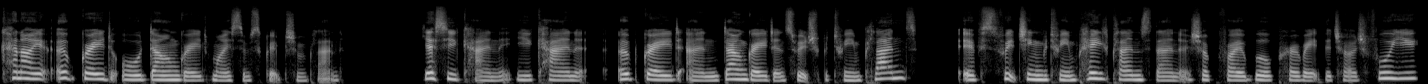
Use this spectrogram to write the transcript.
Can I upgrade or downgrade my subscription plan? Yes, you can. You can upgrade and downgrade and switch between plans. If switching between paid plans, then Shopify will prorate the charge for you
